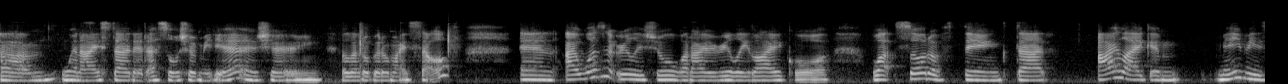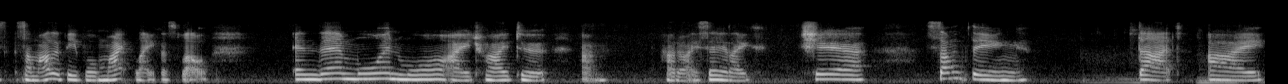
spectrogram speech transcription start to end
um, when I started a social media and sharing a little bit of myself. And I wasn't really sure what I really like or what sort of thing that I like and maybe some other people might like as well. And then more and more, I try to, um, how do I say, like, share something that I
